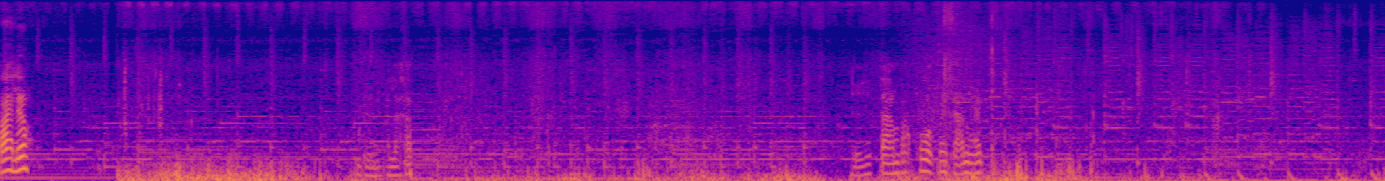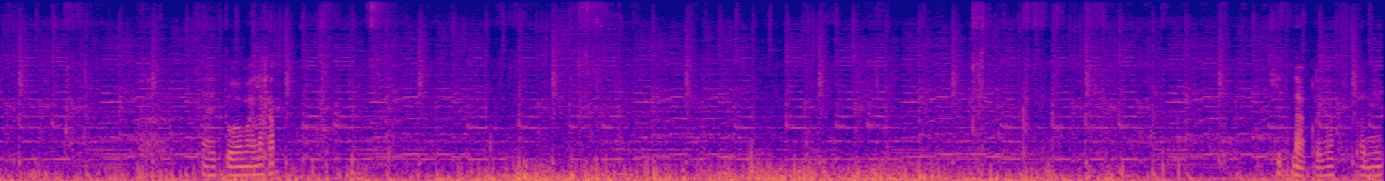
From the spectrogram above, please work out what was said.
ไปเร็ว เดินไปแล้วครับ เดี๋ยวจะตามพักพวกไม่ทันครับได้ตัวมาแล้วครับคิดหนักเลยครับ ตอนนี้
